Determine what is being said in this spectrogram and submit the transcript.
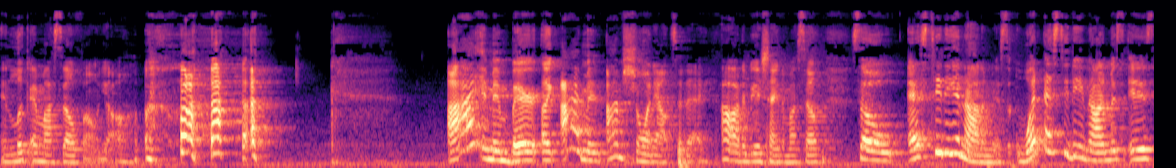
and look at my cell phone, y'all. I am embarrassed, like I'm, in, I'm showing out today. I ought to be ashamed of myself. So STD Anonymous, what STD Anonymous is,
